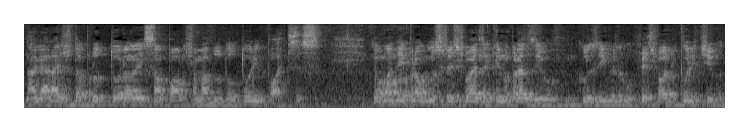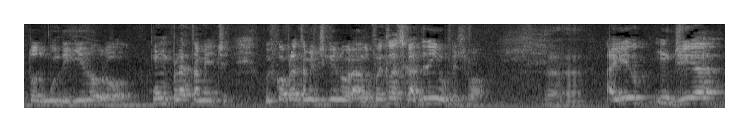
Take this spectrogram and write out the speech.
na garagem da produtora lá em São Paulo, chamado Doutor Hipóteses. Eu mandei para alguns festivais aqui no Brasil, inclusive o Festival de Curitiba. Todo mundo ignorou, completamente, fui completamente ignorado. Não foi classificado nenhum festival. Uhum. Aí um dia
